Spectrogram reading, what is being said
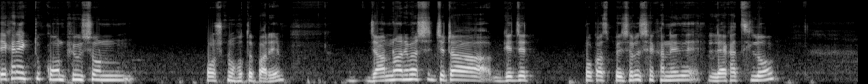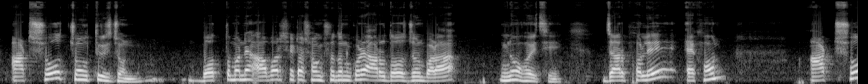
এখানে একটু কনফিউশন প্রশ্ন হতে পারে। জানুয়ারি মাসে যেটা গেজেট প্রকাশ পেয়েছিল, সেখানে লেখা ছিল আটশো চৌত্রিশ জন। বর্তমানে আবার সেটা সংশোধন করে আরও দশজন বাড়ানো হয়েছে, যার ফলে এখন আটশো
